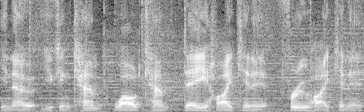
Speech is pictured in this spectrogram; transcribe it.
You know, you can camp, wild camp, day hike in it, through hike in it.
